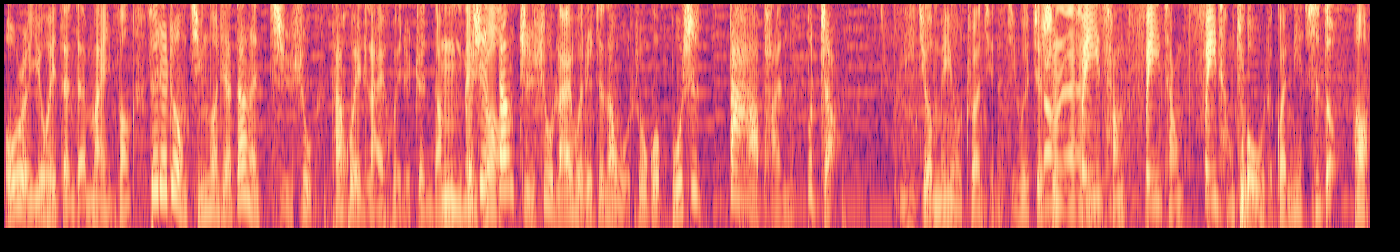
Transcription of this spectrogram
偶尔又会站在卖方，所以在这种情况之下，当然指数它会来回的震荡。嗯可是当指数来回的震荡，我说过，不是大盘不涨。你就没有赚钱的机会，这是非常非常非常错误的观念。是的，好、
